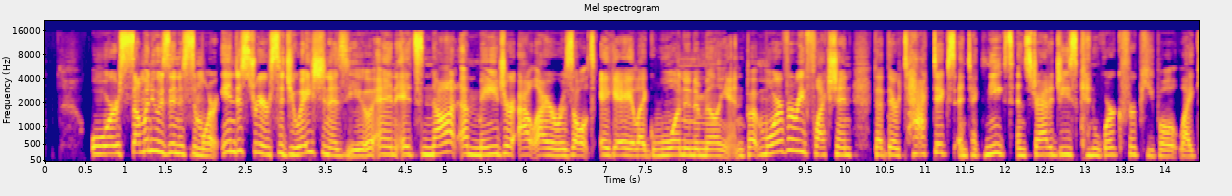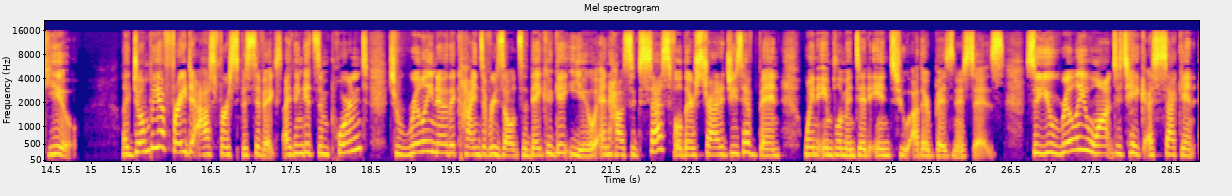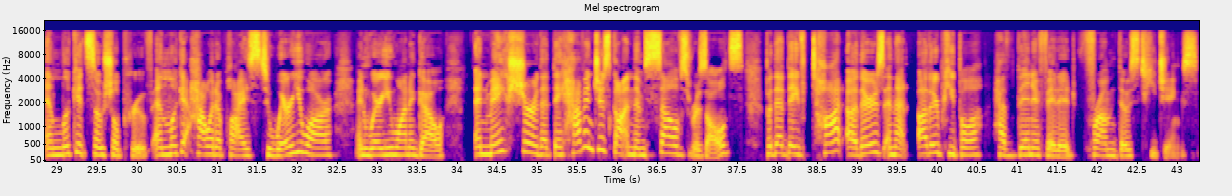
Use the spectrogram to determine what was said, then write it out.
or someone who's in a similar industry or situation as you, and it's not a major outlier result, aka like one in a million, but more of a reflection that their tactics and techniques and strategies can work for people like you. Like, don't be afraid to ask for specifics. I think it's important to really know the kinds of results that they could get you and how successful their strategies have been when implemented into other businesses. So you really want to take a second and look at social proof and look at how it applies to where you are and where you want to go and make sure that they haven't just gotten themselves results, but that they've taught others and that other people have benefited from those teachings.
